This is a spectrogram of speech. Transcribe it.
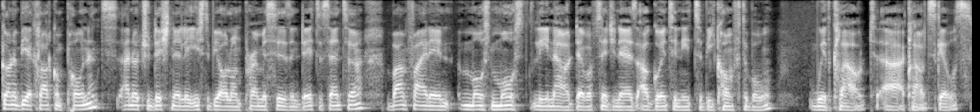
going to be a cloud component. I know traditionally it used to be all on premises and data center, but I'm finding most, mostly now DevOps engineers are going to need to be comfortable with cloud, uh, cloud skills.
